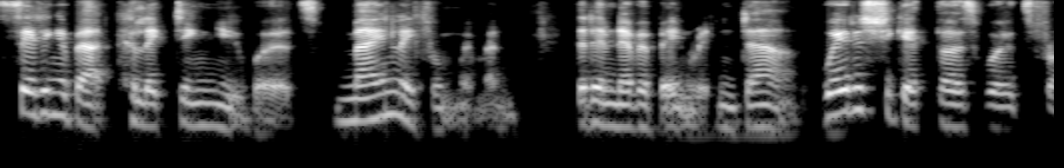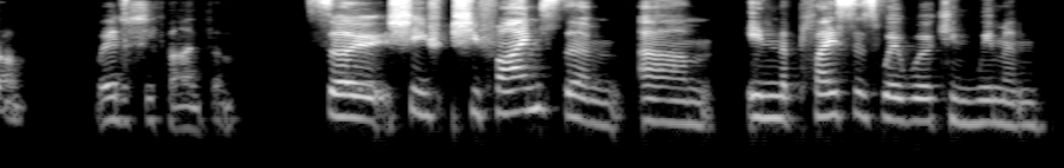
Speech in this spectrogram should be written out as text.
setting about collecting new words, mainly from women that have never been written down. Where does she get those words from? Where does she find them? So she she finds them um, in the places where working women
